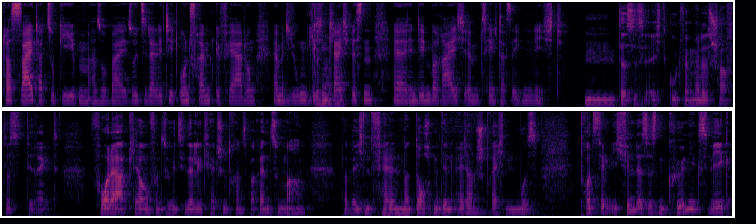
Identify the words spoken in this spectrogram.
das weiterzugeben, also bei Suizidalität und Fremdgefährdung, damit die Jugendlichen genau. gleich wissen, äh, in dem Bereich ähm, zählt das eben nicht. Hm, das ist echt gut, wenn man das schafft, das direkt vor der Erklärung von Suizidalität schon transparent zu machen, bei welchen Fällen man doch mit den Eltern sprechen muss. Trotzdem, ich finde, es ist ein Königsweg.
